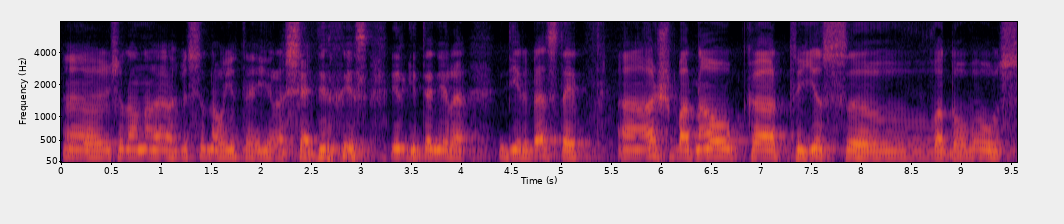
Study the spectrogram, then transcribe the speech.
žinoma, visi nauji tai yra seni, jis irgi ten yra dirbęs, tai aš manau, kad jis e, vadovaus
